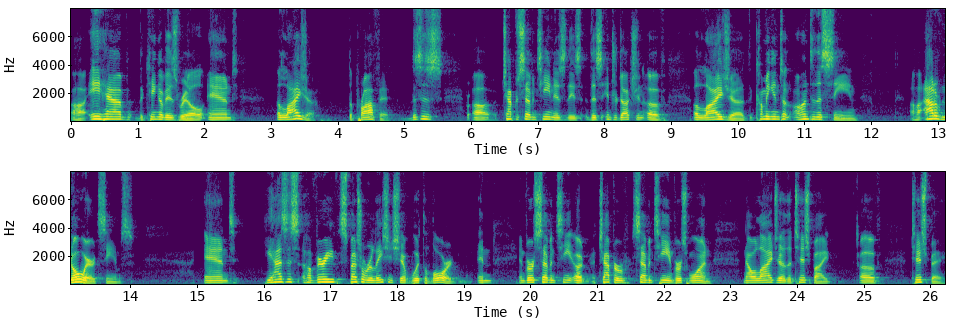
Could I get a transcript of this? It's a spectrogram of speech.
uh, Ahab, the king of Israel, and Elijah, the prophet. This is uh, chapter 17 is this, this introduction of Elijah coming into onto the scene uh, out of nowhere, it seems. And he has this a very special relationship with the Lord. In, in verse 17, uh, chapter 17, verse 1, now Elijah the Tishbite of Tishbe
